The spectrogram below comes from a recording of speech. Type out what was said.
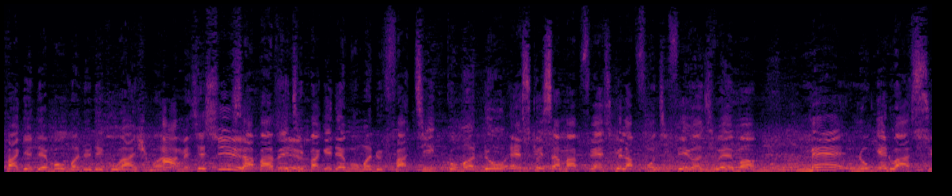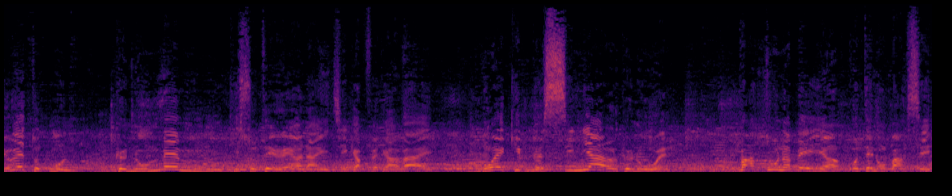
pas des moments de découragement. Ah, mais c'est sûr. Ça ne veut dire pas des moments de fatigue, commando, est-ce que ça m'a fait, est-ce que là font différence vraiment? Mais nous devons assurer tout le monde que nous-mêmes qui sommes en Haïti, qui avons fait travail, une équipe de signal que nous avons partout dans le pays, côté nous passé,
